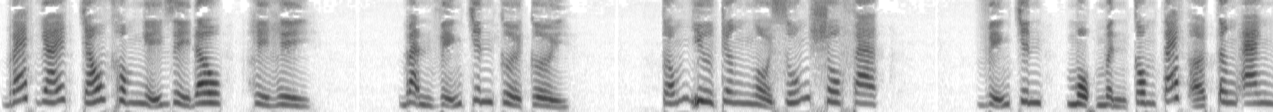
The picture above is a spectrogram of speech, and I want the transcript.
Bác gái, cháu không nghĩ gì đâu, hì hì. Bành Viễn Chinh cười cười. Tống Dư Trân ngồi xuống sofa. Viễn Chinh, một mình công tác ở Tân An,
